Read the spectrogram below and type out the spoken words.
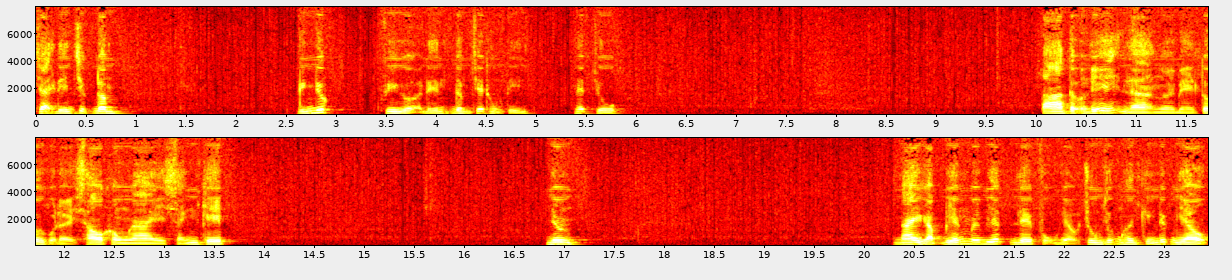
chạy đến trực đâm. Kính đức phi ngựa đến đâm chết hùng tín hết chú Ta tự nghĩ là người bề tôi của đời sau không ai sánh kịp. Nhưng nay gặp biến mới biết Lê Phụng Hiểu trung dũng hơn Kính Đức nhiều.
